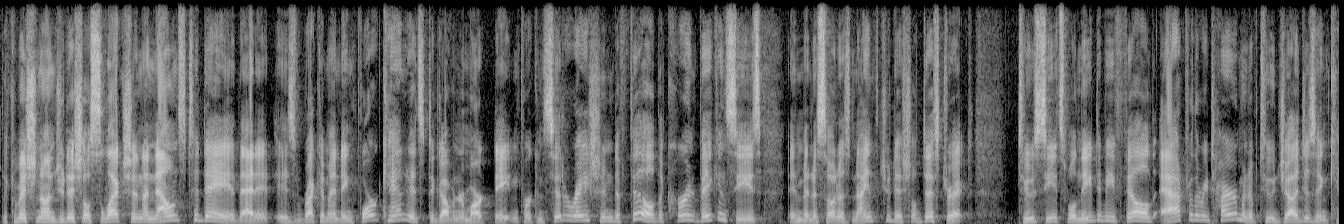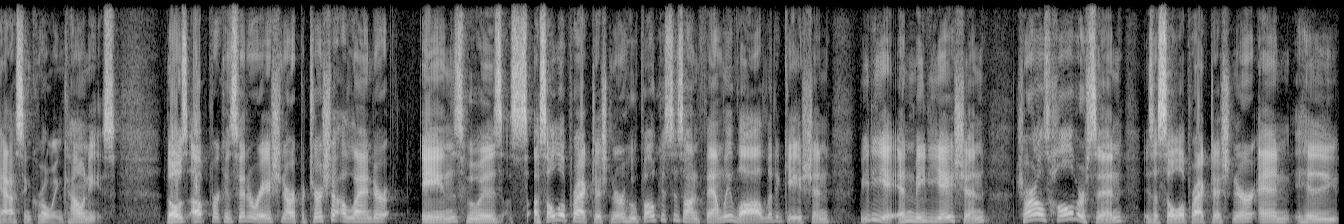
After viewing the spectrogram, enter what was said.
The Commission on Judicial Selection announced today that it is recommending four candidates to Governor Mark Dayton for consideration to fill the current vacancies in Minnesota's 9th Judicial District. Two seats will need to be filled after the retirement of two judges in Cass and Crow Wing counties. Those up for consideration are Patricia Alander Ains, who is a solo practitioner who focuses on family law, litigation, media and mediation. Charles Halverson is a solo practitioner and he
